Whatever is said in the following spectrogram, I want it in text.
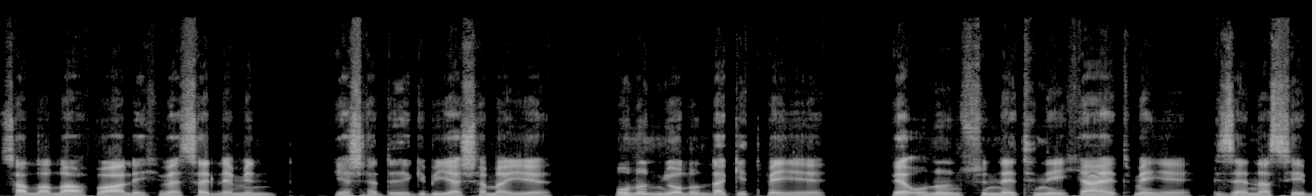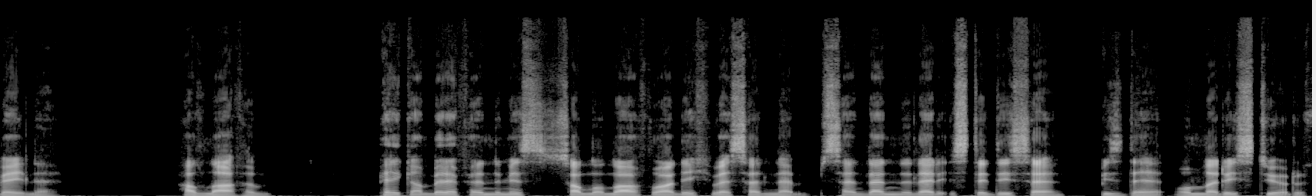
sallallahu aleyhi ve sellemin yaşadığı gibi yaşamayı, onun yolunda gitmeyi ve onun sünnetini ihya etmeyi bize nasip eyle. Allah'ım, Peygamber Efendimiz sallallahu aleyhi ve sellem senden neler istediyse biz de onları istiyoruz.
